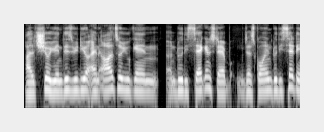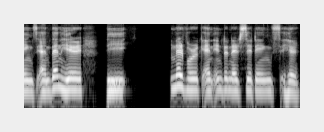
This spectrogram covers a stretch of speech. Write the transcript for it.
I'll show you in this video. And also you can uh, do the second step. Just go into the settings and then here the network and internet settings here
